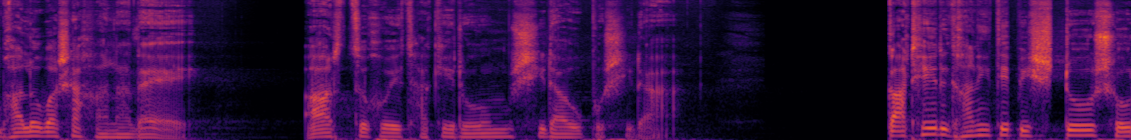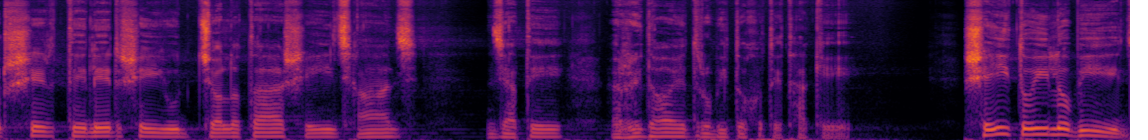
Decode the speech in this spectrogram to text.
ভালোবাসা হানা দেয়, আর্ত হয়ে থাকে রোম শিরা উপশিরা। কাঠের ঘানিতে পিষ্ট সর্ষের তেলের সেই উজ্জ্বলতা, সেই ঝাঁঝ যাতে হৃদয় দ্রবিত হতে থাকে। সেই তৈল বীজ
